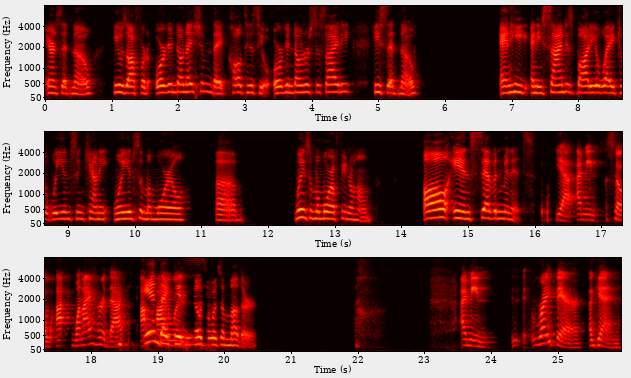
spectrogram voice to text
Aaron said no. He was offered organ donation. They called Tennessee Organ Donor Society. He said no. And he and he signed his body away to Williamson County Williamson Memorial, um, Williamson Memorial Funeral Home, all in seven minutes. Yeah. I mean, so I, when I heard that, I- And they I was, didn't know there was a mother. I mean, right there again.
